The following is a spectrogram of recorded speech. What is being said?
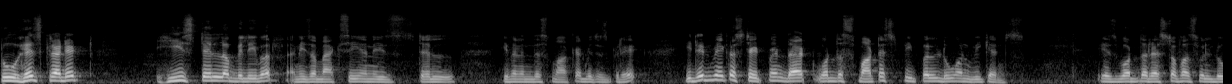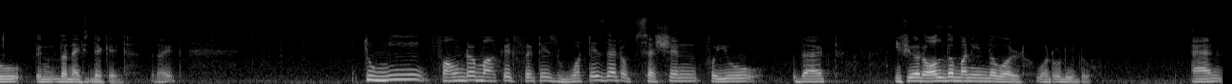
to his credit, he's still a believer and he's a maxi and he's still even in this market, which is great. He did make a statement that what the smartest people do on weekends is what the rest of us will do in the next decade, right? To me, founder market fit is what is that obsession for you that if you had all the money in the world, what would you do? And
